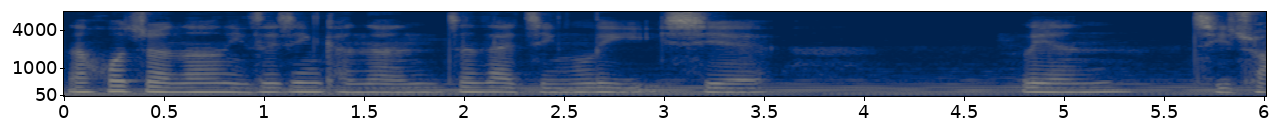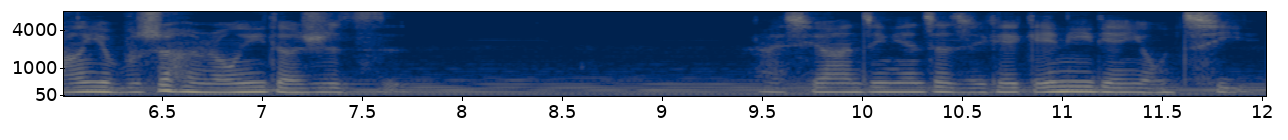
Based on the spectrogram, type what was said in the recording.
那或者呢，你最近可能正在经历一些。连起床也不是很容易的日子，那希望今天这集可以给你一点勇气，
